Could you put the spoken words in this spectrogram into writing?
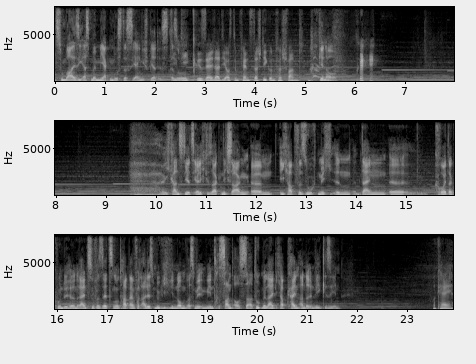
Zumal sie erstmal merken muss, dass sie eingesperrt ist. Die, Also, die Griselda, die aus dem Fenster stieg und verschwand. genau. Ich kann es dir jetzt ehrlich gesagt nicht sagen. Ähm, ich habe versucht, mich in dein äh, Kräuterkundehirn reinzuversetzen und habe einfach alles Mögliche genommen, was mir irgendwie interessant aussah. Tut mir leid, ich habe keinen anderen Weg gesehen. Okay.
